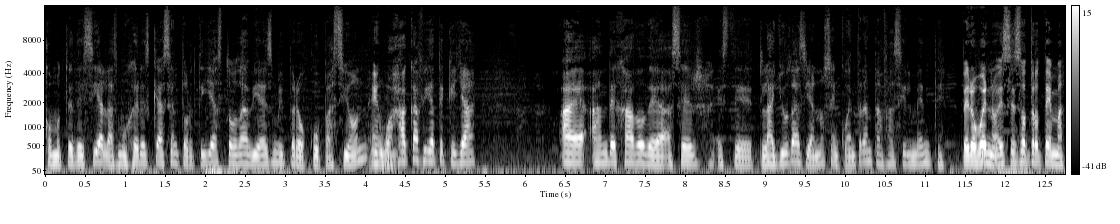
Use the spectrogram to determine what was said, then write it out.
Como te decía, las mujeres que hacen tortillas todavía es mi preocupación. En Oaxaca, fíjate que ya ha- han dejado de hacer este tlayudas, ya no se encuentran tan fácilmente. Pero bueno, ese es otro tema.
